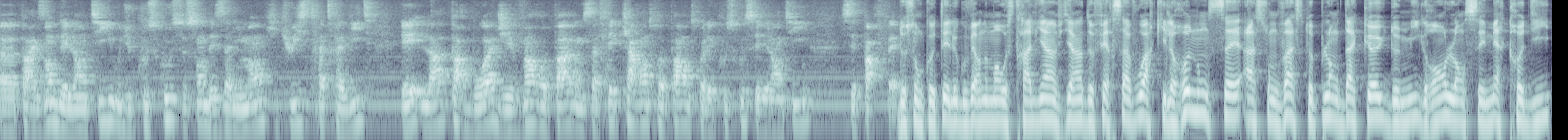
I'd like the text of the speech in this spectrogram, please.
euh, par exemple des lentilles ou du couscous. Ce sont des aliments qui cuisent très très vite. Et là, par boîte, j'ai 20 repas, donc ça fait 40 repas entre les couscous et les lentilles De son côté, le gouvernement australien vient de faire savoir qu'il renonçait à son vaste plan d'accueil de migrants lancé mercredi.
